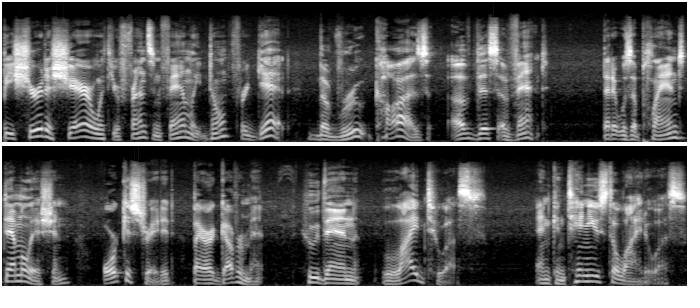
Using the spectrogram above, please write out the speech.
be sure to share with your friends and family. Don't forget the root cause of this event that it was a planned demolition orchestrated by our government, who then lied to us and continues to lie to us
